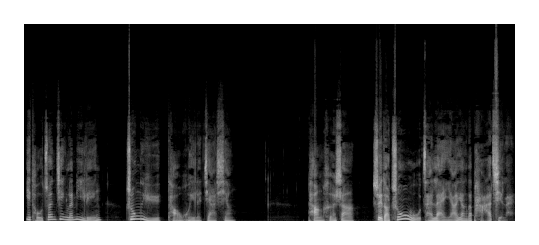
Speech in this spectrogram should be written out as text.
一头钻进了密林，终于逃回了家乡。胖和尚睡到中午才懒洋洋的爬起来，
